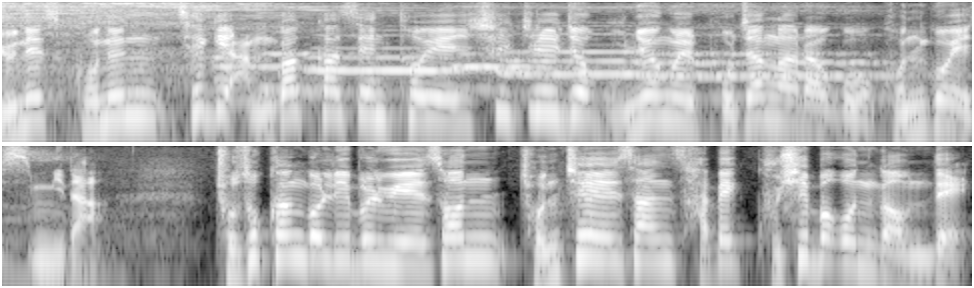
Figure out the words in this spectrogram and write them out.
유네스코는 세계 암각화 센터의 실질적 운영을 보장하라고 권고했습니다. 조속한 건립을 위해선 전체 예산 490억 원 가운데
